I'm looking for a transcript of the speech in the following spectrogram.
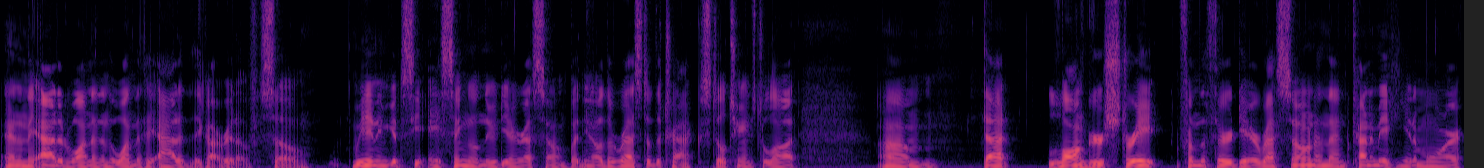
and then they added one, and then the one that they added they got rid of. So we didn't even get to see a single new DRS zone. But you know the rest of the track still changed a lot. Um, that longer straight from the third DRS zone, and then kind of making it a more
